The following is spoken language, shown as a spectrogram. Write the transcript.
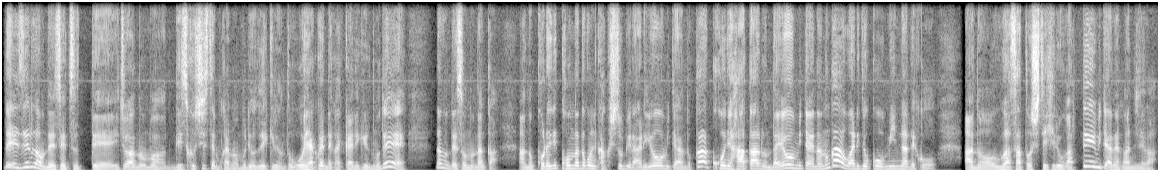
で、ゼルダの伝説って、一応あの、まあ、ディスクシステムから無料でできるのと500円で書き換えできるので、なので、そのなんか、あの、これにこんなとこに隠し扉あるよ、みたいなのとか、ここにハートあるんだよ、みたいなのが、割とこう、みんなでこう、あの、噂として広がって、みたいな感じが、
